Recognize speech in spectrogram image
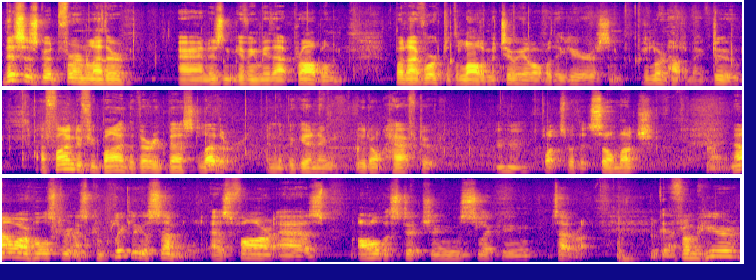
This is good firm leather and isn't giving me that problem, but I've worked with a lot of material over the years and you learn how to make do. I find if you buy the very best leather in the beginning, you don't have to mm-hmm. futz with it so much. Now our holster is completely assembled as far as all the stitching, slicking, etc. Okay. From here,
